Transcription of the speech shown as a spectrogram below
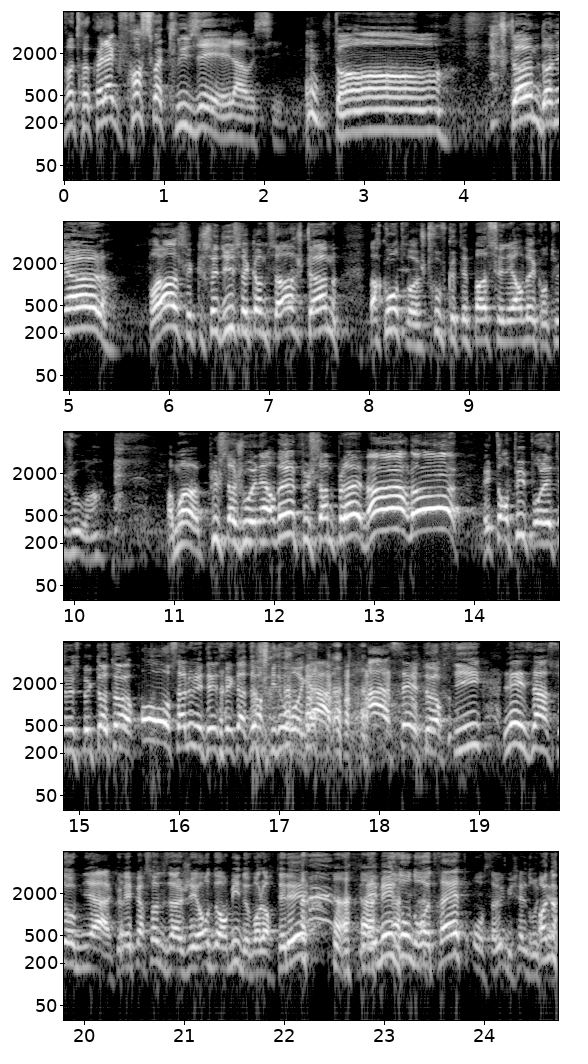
Votre collègue François Cluzet est là aussi. Putain Je t'aime, Daniel Voilà, c'est c'est dit, c'est comme ça, je t'aime. Par contre, je trouve que t'es pas assez énervé quand tu joues. Hein. Ah, moi, plus ça joue énervé, plus ça me plaît. Merde Et tant pis pour les téléspectateurs. Oh, salut les téléspectateurs qui nous regardent. À cette heure-ci, les insomniaques, les personnes âgées endormies devant leur télé, les maisons de retraite. Oh, salut Michel Drucker.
